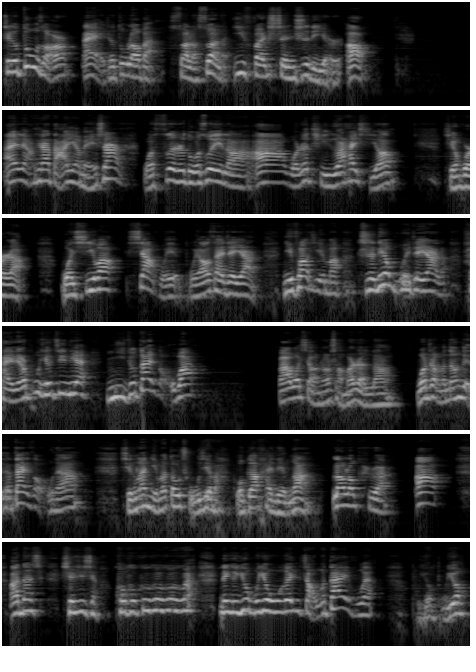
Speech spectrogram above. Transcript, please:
这个杜总。哎，这杜老板，算了算了，一番绅士的人啊，挨两下打也没事儿。我四十多岁了啊，我这体格还行。秦辉啊，我希望下回不要再这样。你放心吧，指定不会这样的。海玲不行，今天你就带走吧。把我想成什么人了？我怎么能给他带走呢？行了，你们都出去吧，我跟海玲啊唠唠嗑啊啊！那行行行，快快快快快快，那个用不用我给你找个大夫呀？不用不用。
